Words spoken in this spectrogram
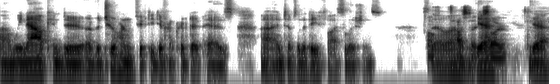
um, we now can do over 250 different crypto pairs uh, in terms of the DeFi solutions. Oh, so, oh, fantastic. Um, yeah, so yeah.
